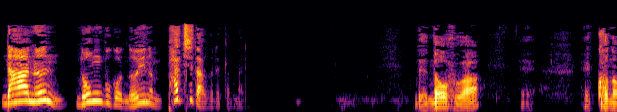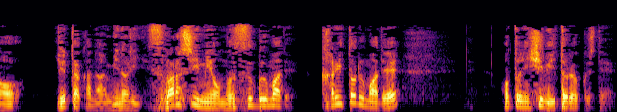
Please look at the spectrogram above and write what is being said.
나는 농부고 너희는 밭이다. 그랬단 말이에요. で、農夫は、えーこの豊かな実り、素晴らしい実を結ぶまで、刈り取るまで、本当に日々努力して、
